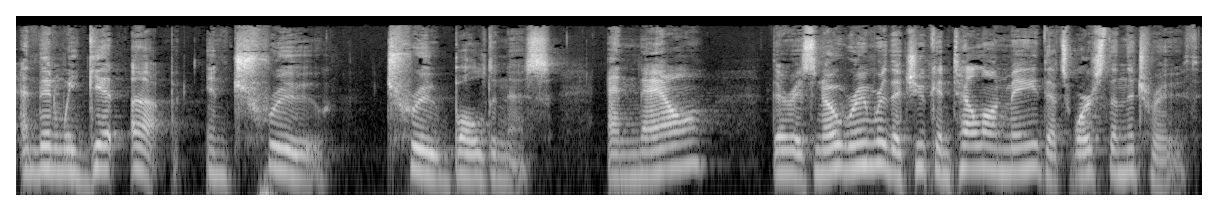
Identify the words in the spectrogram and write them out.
And then we get up in true, true boldness. And now there is no rumor that you can tell on me that's worse than the truth.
